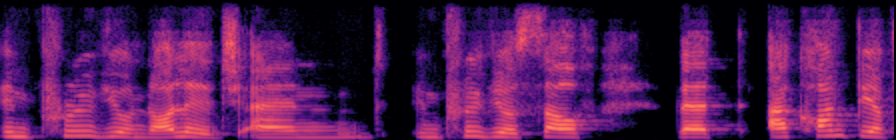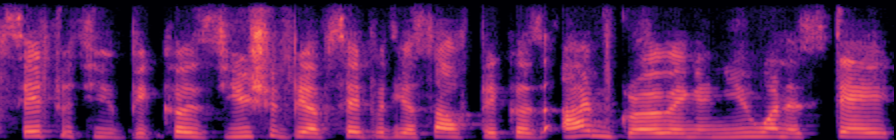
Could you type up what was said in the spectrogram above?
improve your knowledge and improve yourself. That I can't be upset with you because you should be upset with yourself because I'm growing and you want to stay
